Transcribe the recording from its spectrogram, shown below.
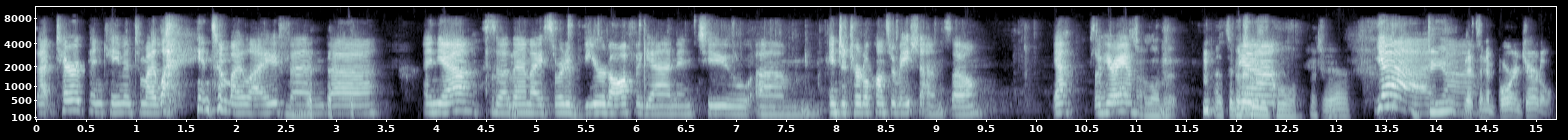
that terrapin came into my life, into my life, and uh, and yeah, so then I sort of veered off again into um, into turtle conservation. So yeah, so here I am. I love it. That's a That's good. really cool. That's really- Yeah. Yeah, Do you- yeah. That's an important turtle.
